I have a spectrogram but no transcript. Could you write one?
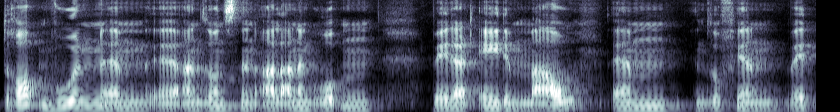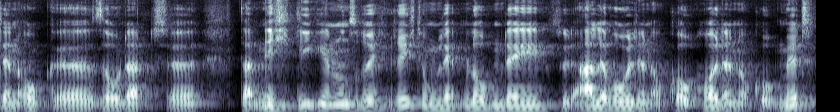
droppen wurden. Ähm, äh, ansonsten in allen anderen Gruppen wäre das Ede Mau. Ähm, insofern wird dann auch äh, so, dass äh, das nicht die in unsere Richtung loben, die sind alle holen auch, holen auch mit.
